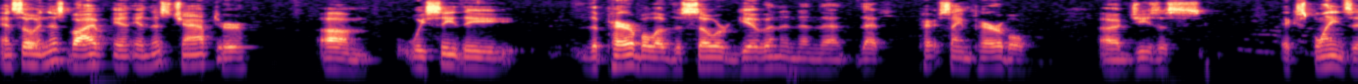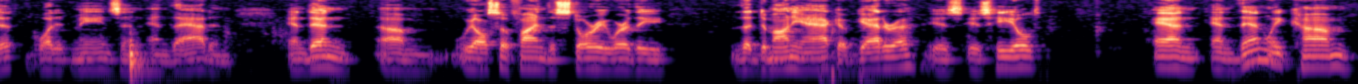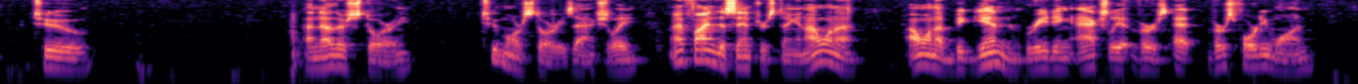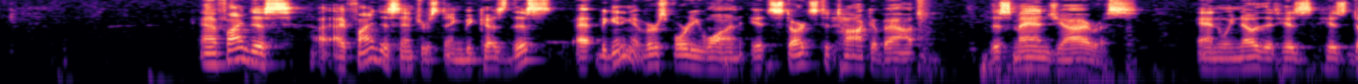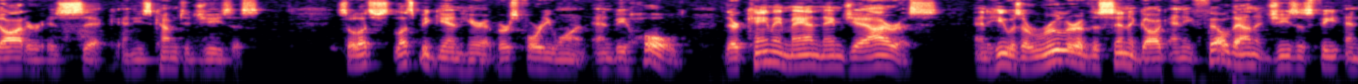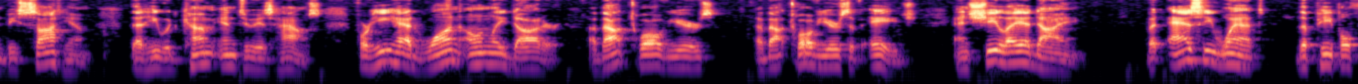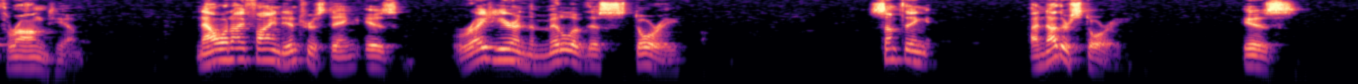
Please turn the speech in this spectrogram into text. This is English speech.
And so in this Bible, in, in this chapter, um, we see the the parable of the sower given, and then that that same parable, uh, Jesus explains it, what it means, and and that, and and then um, we also find the story where the the demoniac of Gadara is is healed, and and then we come to another story, two more stories actually, I find this interesting, and I want to I want to begin reading actually at verse at verse 41. And I find this I find this interesting because this at beginning at verse 41 it starts to talk about this man Jairus and we know that his his daughter is sick and he's come to Jesus. So let's let's begin here at verse 41 and behold there came a man named Jairus, and he was a ruler of the synagogue, and he fell down at Jesus' feet and besought him that he would come into his house. For he had one only daughter, about twelve years, about twelve years of age, and she lay a dying. But as he went, the people thronged him. Now, what I find interesting is right here in the middle of this story, something Another story is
